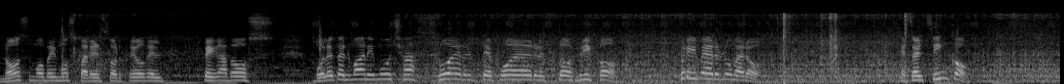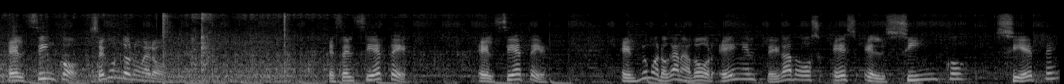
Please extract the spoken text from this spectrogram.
Nos movemos para el sorteo del Pega 2. Boleto en mano y mucha suerte, Puerto Rico. Primer número. Es el 5. El 5. Segundo número. Es el 7. El 7. El número ganador en el Pega 2 es el 5, 7,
